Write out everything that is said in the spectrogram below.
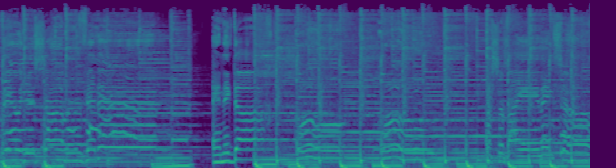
Wil je samen verder? En ik dacht, oeh, oeh. Was er bij je ineens zo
